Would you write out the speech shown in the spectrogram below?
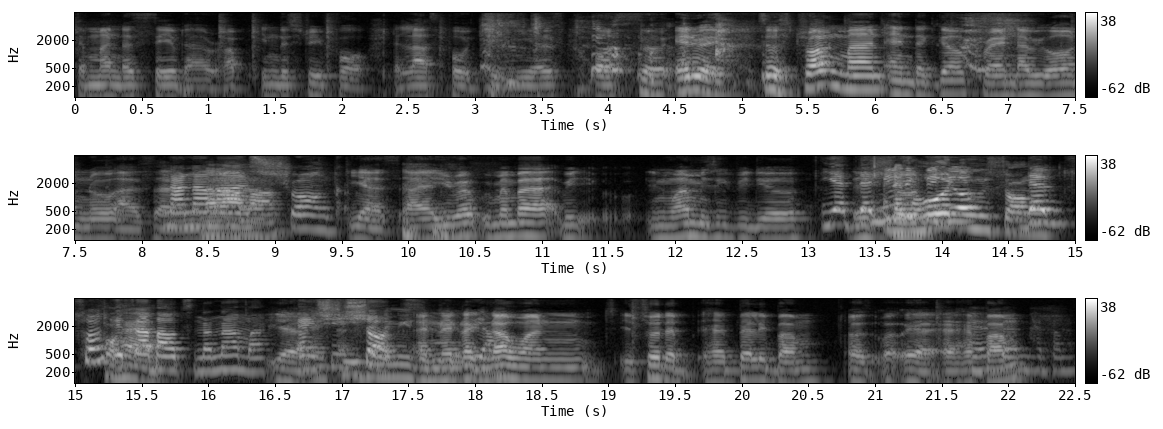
the man that saved our rap industry for the last 14 years or so. Anyway, so strongman and the girlfriend that we all know as uh, Nana, Nana Strong. Yes, uh, you re- remember we in one music video. Yes, the music video. Song the song is her. about Nanama, yeah. and, and she shot. And then that, yeah. that one, it showed her, her belly bum. Oh, well, yeah, her, her, bum. her, bum.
